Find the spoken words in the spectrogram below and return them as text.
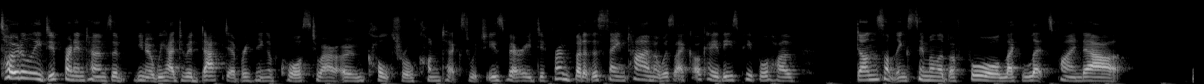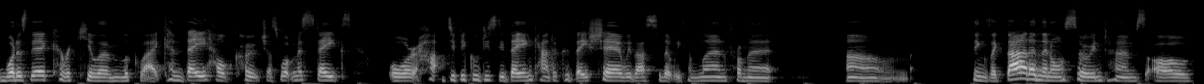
Totally different in terms of, you know, we had to adapt everything, of course, to our own cultural context, which is very different. But at the same time, it was like, okay, these people have done something similar before. Like, let's find out what does their curriculum look like? Can they help coach us? What mistakes or difficulties did they encounter? Could they share with us so that we can learn from it? Um, things like that. And then also in terms of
